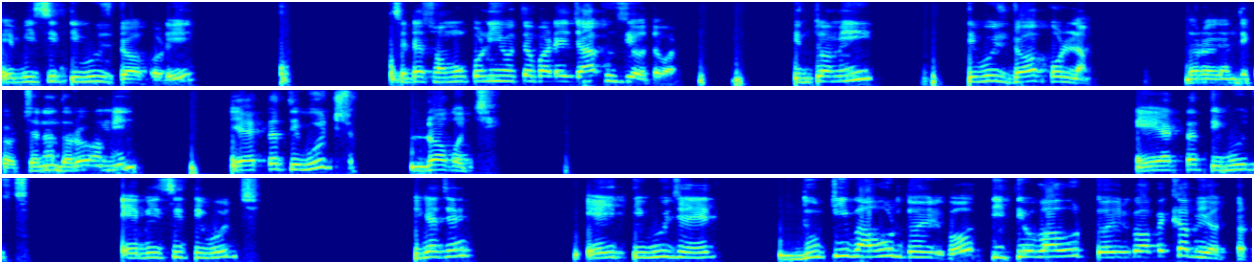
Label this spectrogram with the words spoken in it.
এবিসি ত্রিভুজ ড্র করি, সেটা সমকোণী হতে পারে, যা খুশি হতে পারে। কিন্তু আমি ত্রিভুজ ড্র করলাম। ধরো এখান থেকে হচ্ছে না, ধরো আমি এই একটা ত্রিভুজ ড্র করছি। এই একটা ত্রিভুজ এবিসি ত্রিভুজ, ঠিক আছে? এই ত্রিভুজের দুটি বাহুর দৈর্ঘ্য তৃতীয় বাহুর দৈর্ঘ্য অপেক্ষা বৃহত্তর।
